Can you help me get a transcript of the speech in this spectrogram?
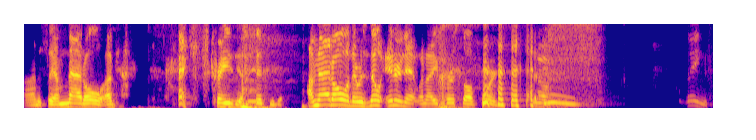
honestly, I'm that old. I'm, it's crazy. I'm 50. I'm that old. There was no internet when I first saw porn. So things,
